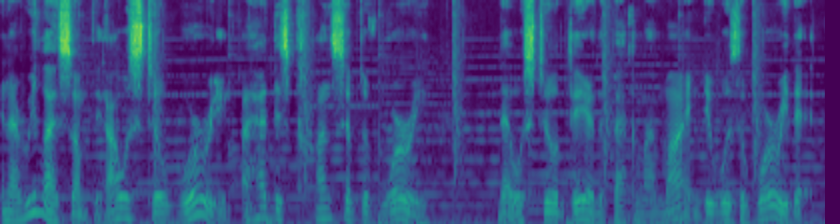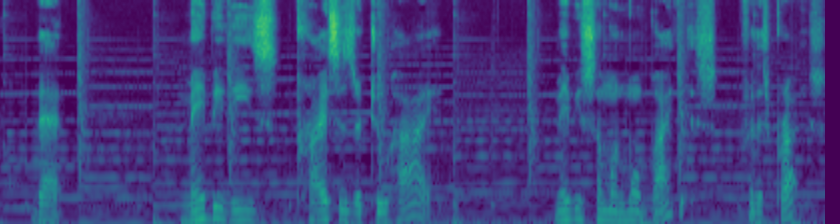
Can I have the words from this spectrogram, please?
and I realized something. I was still worrying. I had this concept of worry that was still there in the back of my mind. It was the worry that that maybe these prices are too high. Maybe someone won't buy this for this price.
